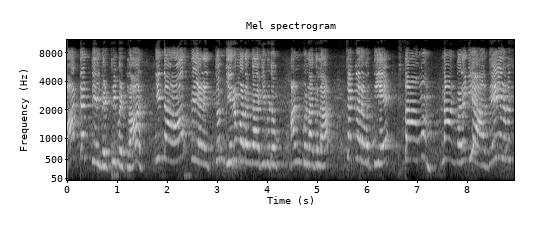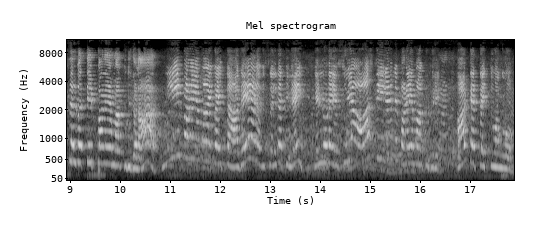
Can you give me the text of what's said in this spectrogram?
ஆட்டத்தில் வெற்றி பெற்றால் இந்த ஆஸ்தி அனைத்தும் இருமடங்காகிவிடும். அன்பு நகலா சக்கரவர்த்தியே தாமும் நான் வழங்கிய அதே அளவு செல்வத்தை பணயமாக்குவீர்களா நீ பணயமாய் வைத்த அதே அளவு செல்வத்தினை என்னுடைய சுய ஆஸ்தியிலிருந்து பணயமாக்குகிறேன் ஆட்டத்தை துவங்குவோம்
